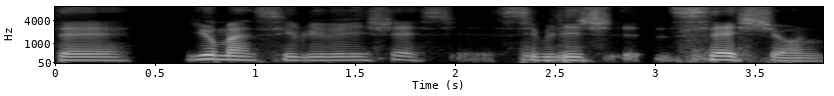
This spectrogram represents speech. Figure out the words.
the human civilization.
